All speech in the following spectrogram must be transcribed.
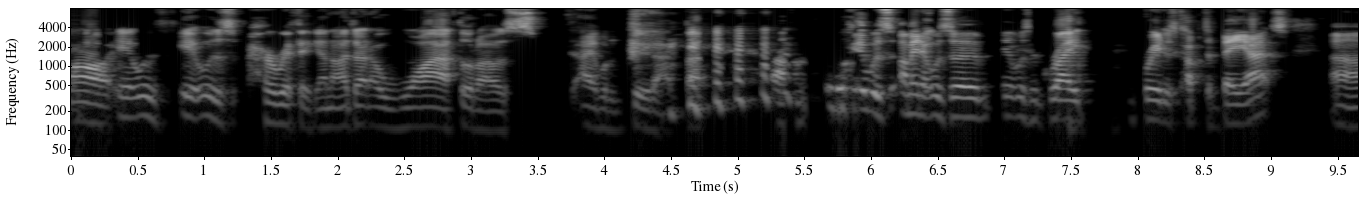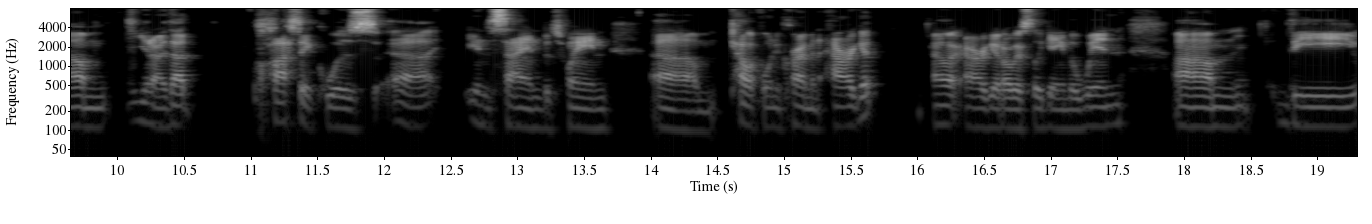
Oh, it was it was horrific, and I don't know why I thought I was able to do that. But um, look, it was. I mean, it was a it was a great Breeders' Cup to be at. Um, you know that classic was uh, insane between um, California Chrome and Arrogate. Arrogate obviously getting the win. Um, the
